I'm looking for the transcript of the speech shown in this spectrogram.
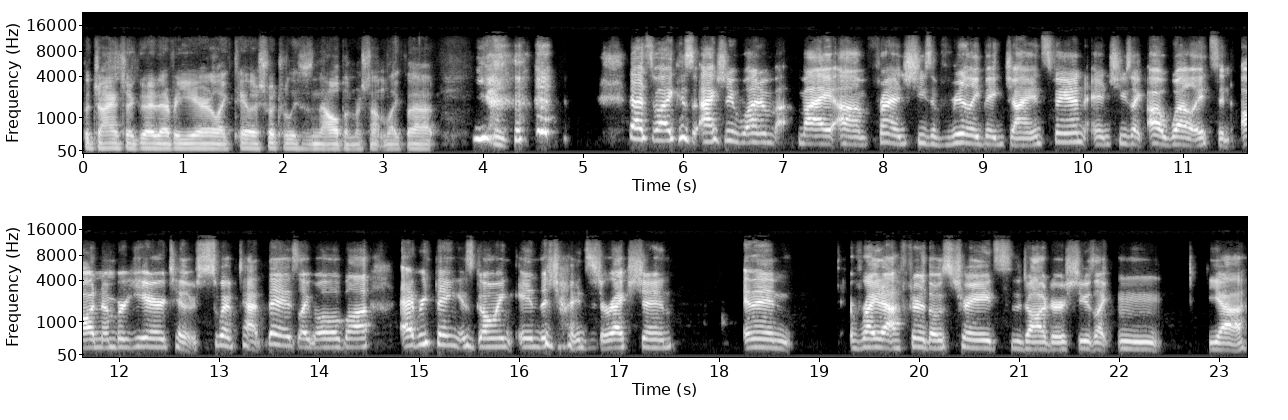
the Giants are good every year, like Taylor Swift releases an album or something like that. Yeah. That's why, because actually, one of my um, friends, she's a really big Giants fan, and she's like, "Oh, well, it's an odd number year. Taylor Swift had this, like blah blah blah. Everything is going in the Giants' direction." And then, right after those trades to the Dodgers, she was like, mm, "Yeah,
